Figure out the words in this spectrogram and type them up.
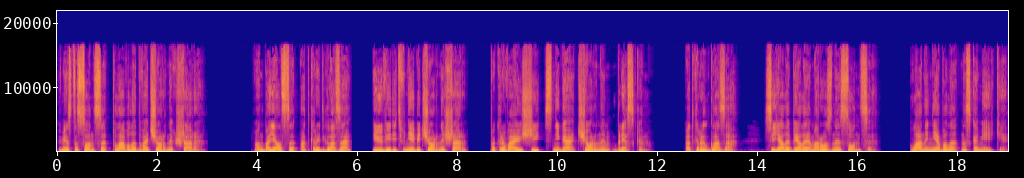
Вместо солнца плавало два черных шара. Он боялся открыть глаза и увидеть в небе черный шар, покрывающий снега черным блеском. Открыл глаза. Сияло белое морозное солнце. Ланы не было на скамейке.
